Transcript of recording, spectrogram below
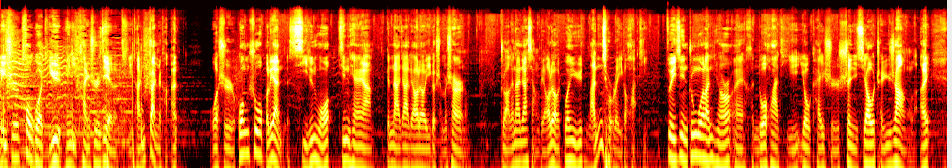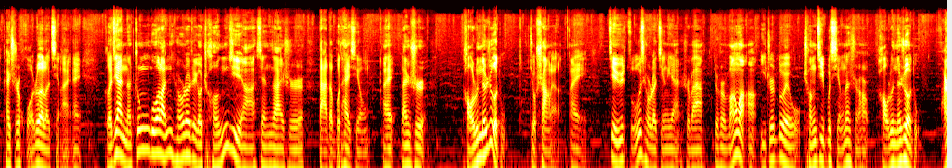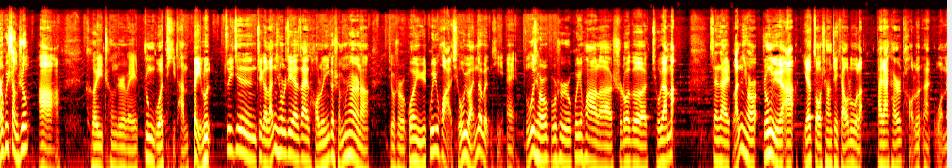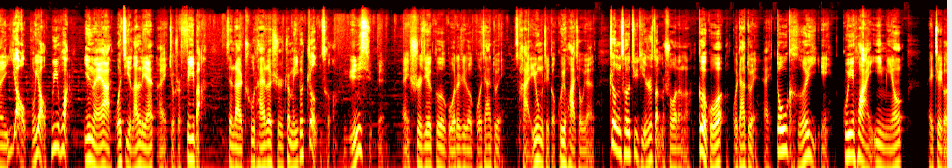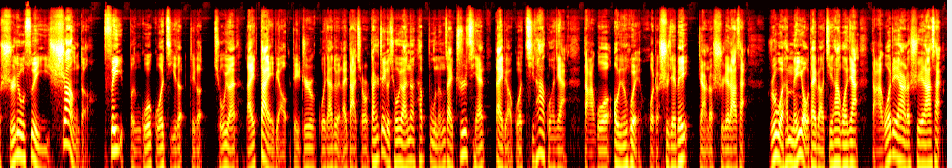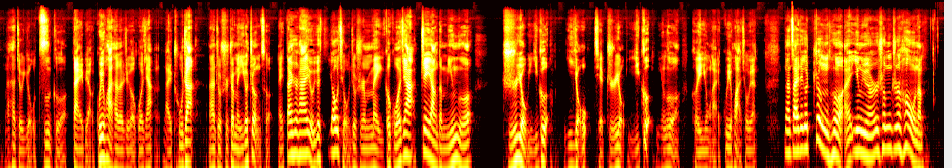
里是透过体育陪你看世界的体坛站着侃，我是光说不练的细菌佛。今天呀，跟大家聊聊一个什么事儿呢？主要跟大家想聊聊关于篮球的一个话题。最近中国篮球，哎，很多话题又开始甚嚣尘上了，哎，开始火热了起来，哎，可见呢，中国篮球的这个成绩啊，现在是打得不太行，哎，但是讨论的热度就上来了，哎，介于足球的经验是吧？就是往往一支队伍成绩不行的时候，讨论的热度反而会上升啊，可以称之为中国体坛悖论。最近这个篮球界在讨论一个什么事儿呢？就是关于规划球员的问题。哎，足球不是规划了十多个球员吗？现在篮球终于啊也走上这条路了，大家开始讨论，哎，我们要不要规划？因为啊，国际篮联，哎，就是飞吧，现在出台的是这么一个政策，允许哎世界各国的这个国家队采用这个规划球员。政策具体是怎么说的呢？各国国家队，哎，都可以规划一名，哎，这个十六岁以上的非本国国籍的这个球员来代表这支国家队来打球。但是这个球员呢，他不能在之前代表过其他国家打过奥运会或者世界杯这样的世界大赛。如果他没有代表其他国家打过这样的世界大赛，那他就有资格代表规划他的这个国家来出战。那就是这么一个政策，哎，但是他还有一个要求，就是每个国家这样的名额只有一个，你有且只有一个名额可以用来规划球员。那在这个政策哎应运而生之后呢，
